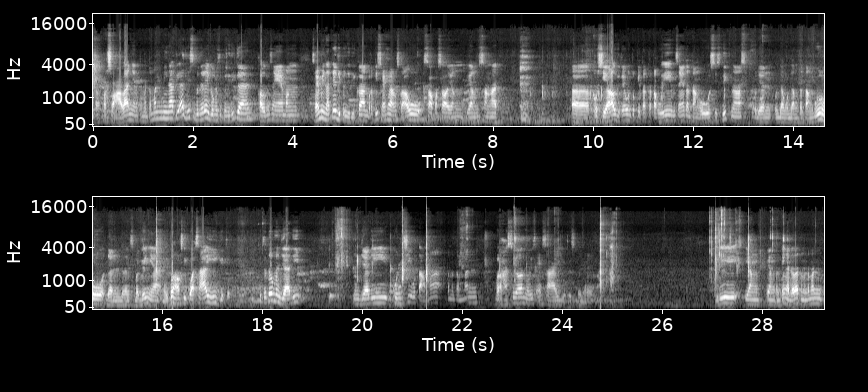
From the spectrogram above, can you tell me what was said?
uh, persoalan yang teman-teman minati aja sebenarnya gue masih pendidikan. Kalau misalnya emang saya minatnya di pendidikan berarti saya harus tahu pasal-pasal yang yang sangat uh, krusial gitu ya untuk kita ketahui misalnya tentang UU Sisdiknas kemudian undang-undang tentang guru dan lain sebagainya. Nah itu harus dikuasai gitu. Itu tuh menjadi menjadi kunci utama teman-teman berhasil nulis esai gitu sebenarnya jadi yang yang penting adalah teman-teman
